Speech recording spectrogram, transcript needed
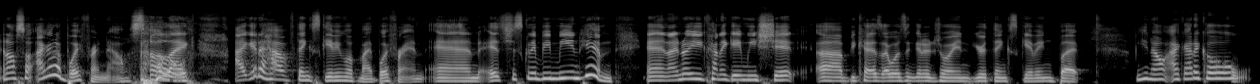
And also, I got a boyfriend now. So, Oh. like, I get to have Thanksgiving with my boyfriend, and it's just going to be me and him. And I know you kind of gave me shit uh, because I wasn't going to join your Thanksgiving, but you know, I got to go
